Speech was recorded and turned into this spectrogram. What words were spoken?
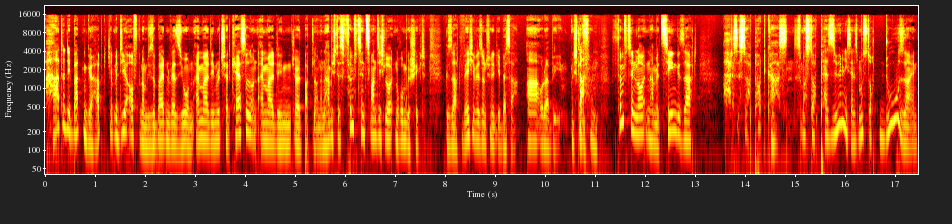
harte Debatten gehabt. Ich habe mit dir aufgenommen, diese beiden Versionen. Einmal den Richard Castle und einmal den Jared Butler. Und dann habe ich das 15, 20 Leuten rumgeschickt. Gesagt, welche Version findet ihr besser? A oder B? Und ich glaube, Ah. von 15 Leuten haben mir 10 gesagt, ah, das ist doch Podcasten. Das muss doch persönlich sein. Das muss doch du sein.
